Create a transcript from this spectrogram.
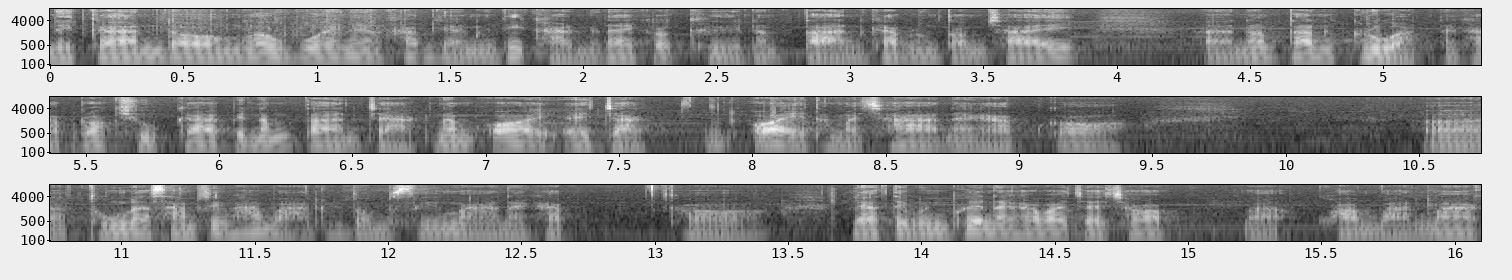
ในการดองเหล้าบ๊วยเนี่ยนะครับ อย่างหนึ่งที่ขาดไม่ได้ก็คือน้ำตาลครับลุงตอมใช้น้ำตาลกรวดนะครับร็อกชูการ์เป็นน้ำตาลจากน้ำอ้อยไอจากอ้อยธรรมชาตินะครับ ก็ถุงละ 35 บาทลุงตอมซื้อมานะครับก็แล้วแต่เพื่อนๆนะครับว่าจะชอบความหวานมาก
